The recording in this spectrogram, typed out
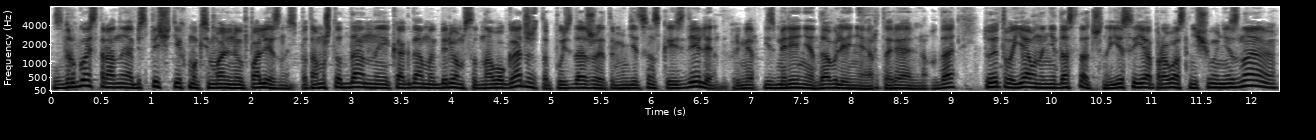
С другой стороны, обеспечить их максимальную полезность, потому что данные, когда мы берем с одного гаджета, пусть даже это это медицинское изделие, например, измерение давления артериального, да, то этого явно недостаточно. Если я про вас ничего не знаю,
